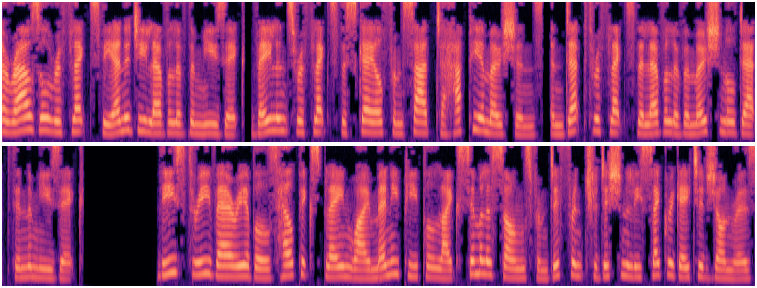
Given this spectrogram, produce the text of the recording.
Arousal reflects the energy level of the music, valence reflects the scale from sad to happy emotions, and depth reflects the level of emotional depth in the music. These three variables help explain why many people like similar songs from different traditionally segregated genres.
